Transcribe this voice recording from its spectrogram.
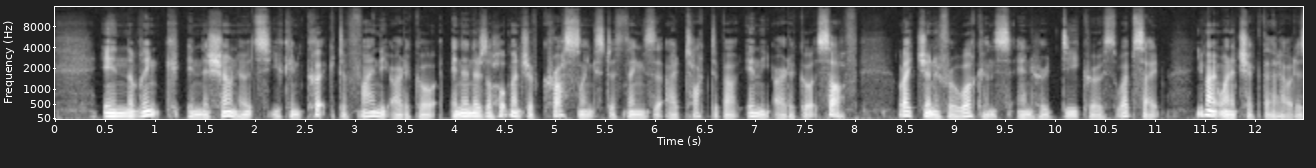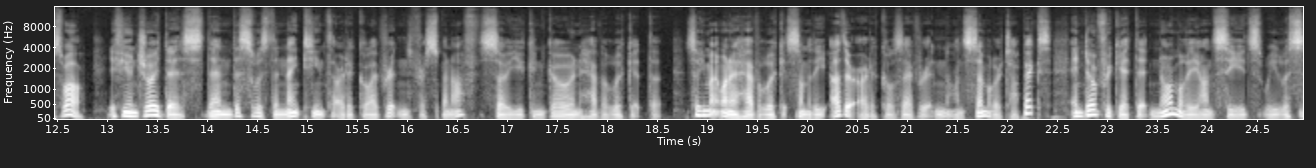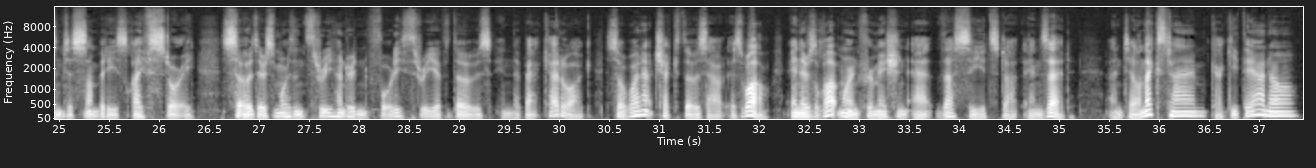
In the link in the show notes, you can click to find the article, and then there's a whole bunch of cross links to things that I talked about in the article itself, like Jennifer Wilkins and her degrowth website. You might want to check that out as well. If you enjoyed this, then this was the 19th article I've written for Spinoff, so you can go and have a look at the so you might want to have a look at some of the other articles I've written on similar topics. And don't forget that normally on Seeds, we listen to somebody's life story. So there's more than 343 of those in the back catalog. So why not check those out as well? And there's a lot more information at theseeds.nz. Until next time, kakiteano!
